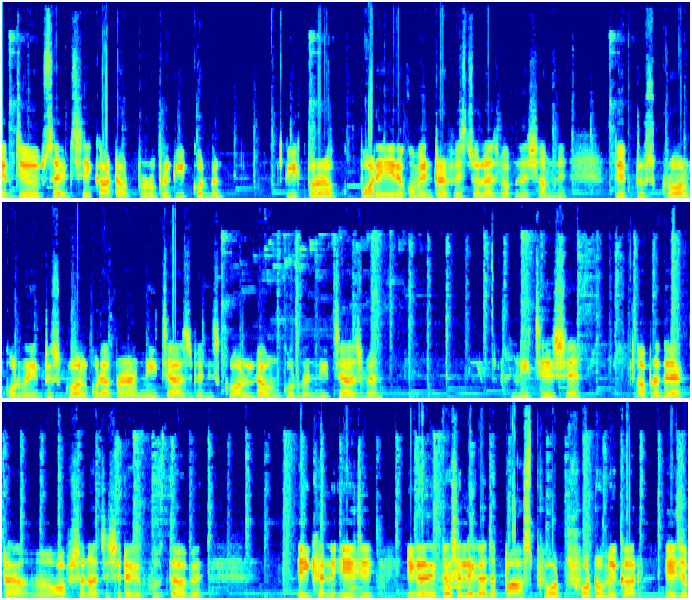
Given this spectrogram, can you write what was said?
এর যে ওয়েবসাইট সেই কাট আউট প্রোর ওপরে ক্লিক করবেন। ক্লিক করার পরে এরকম ইন্টারফেস চলে আসবে আপনাদের সামনে। তো একটু স্ক্রল করবেন, একটু স্ক্রল করে আপনারা নিচে আসবেন। স্ক্রল ডাউন করবেন, নিচে আসবেন। নিচে এসে আপনাদের একটা অপশান আছে, সেটাকে খুঁজতে হবে। এইখানে, এই যে, এখানে দেখতে পাচ্ছেন লেখা আছে পাসপোর্ট ফটো মেকার এই যে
